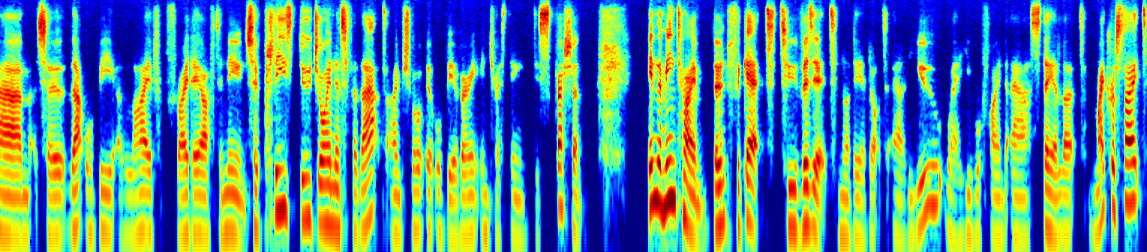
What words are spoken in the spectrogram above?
Um, so that will be a live Friday afternoon. So please do join us for that. I'm sure it will be a very interesting discussion. In the meantime, don't forget to visit nordea.lu where you will find our Stay Alert microsite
